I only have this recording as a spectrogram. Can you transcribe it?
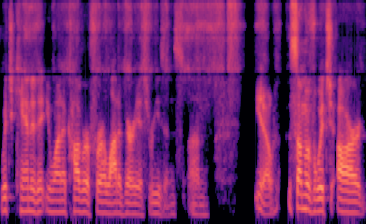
which candidate you want to cover for a lot of various reasons um, you know some of which are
